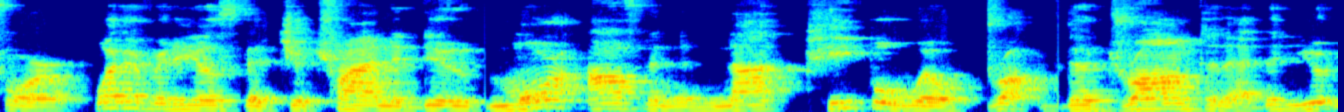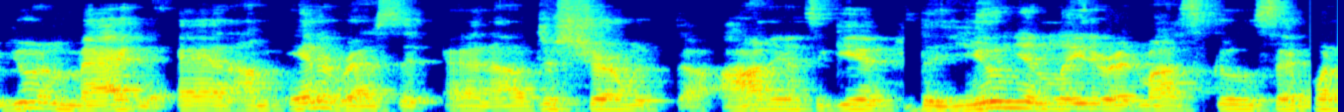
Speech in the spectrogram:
for whatever it is that you're trying to do, more often than not, people will draw, they're drawn to that. You're, a magnet. And I'm interested. And I'll just share with uh, the audience again. The union leader at my school said when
